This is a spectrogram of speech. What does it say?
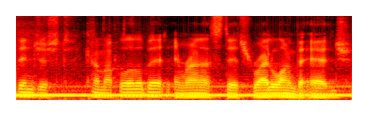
Then just come up a little bit and run a stitch right along the edge.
